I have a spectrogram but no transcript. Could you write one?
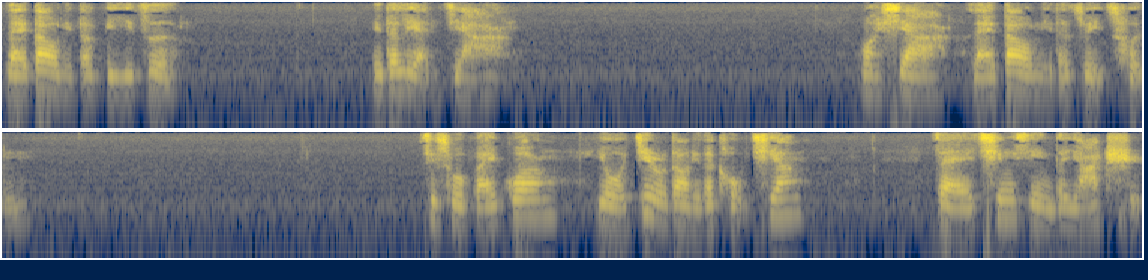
来到你的鼻子、你的脸颊，往下来到你的嘴唇，这束白光又进入到你的口腔，在清洗你的牙齿、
